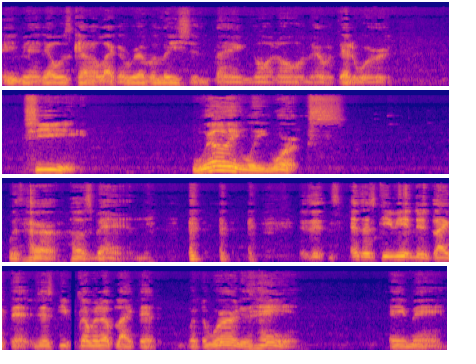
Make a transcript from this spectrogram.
Amen. That was kind of like a revelation thing going on there with that word. She willingly works with her husband. and just keep hitting it like that. Just keep coming up like that. But the word is hand. Amen.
